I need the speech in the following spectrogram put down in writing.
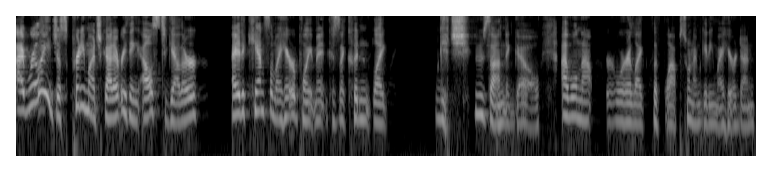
I really just pretty much got everything else together. I had to cancel my hair appointment because I couldn't like get shoes on to go. I will not wear like flip flops when I'm getting my hair done.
